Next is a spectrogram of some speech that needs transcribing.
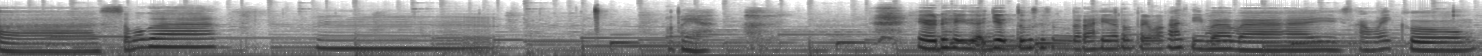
Uh, semoga hmm, apa ya? Ya udah itu aja untuk season terakhir. Terima kasih. Bye bye assalamualaikum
